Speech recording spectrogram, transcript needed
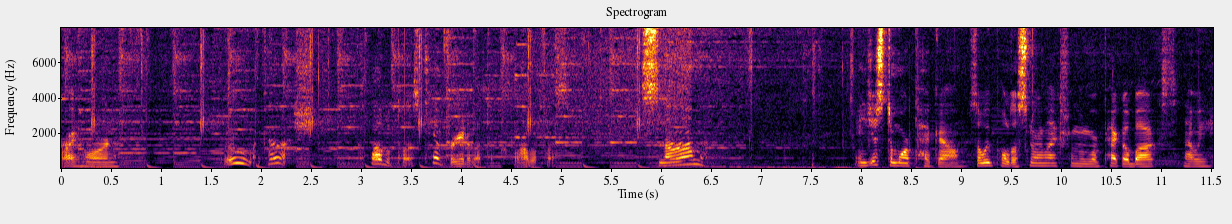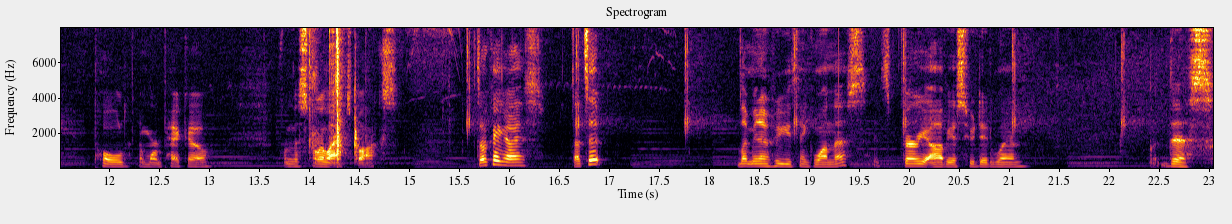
Rhyhorn. Oh my gosh, Clobbopus. Can't forget about the Clobbopus. Snom, and just a Morpeko. So we pulled a Snorlax from the Morpeko box. Now we pulled the Morpeko from the Snorlax box. It's okay, guys. That's it. Let me know who you think won this. It's very obvious who did win. But this,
